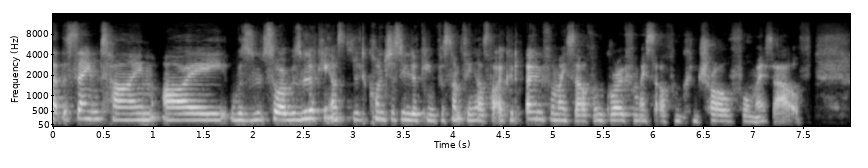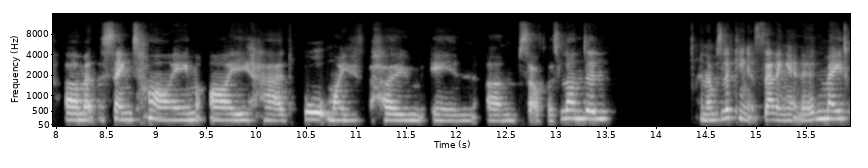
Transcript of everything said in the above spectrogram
at the same time i was so i was looking i was consciously looking for something else that i could own for myself and grow for myself and control for myself. Um, at the same time i had bought my home in um, southwest london and i was looking at selling it and it had made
